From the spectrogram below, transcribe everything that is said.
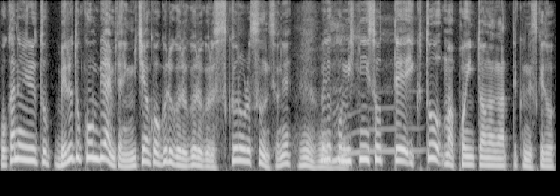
お金を入れるとベルトコンベヤーみたいに道がこうぐるぐるぐるぐるスクロールするんですよね。それでこう道に沿っていくと、まあ、ポイントが上がっていくんですけど、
